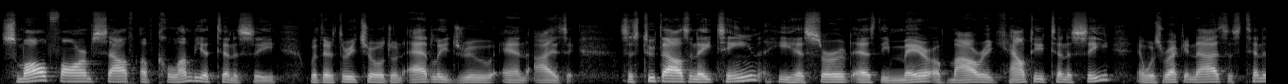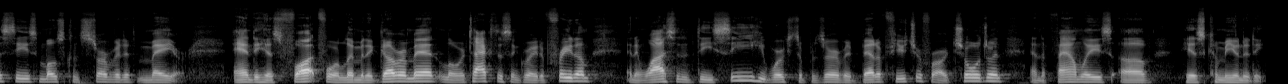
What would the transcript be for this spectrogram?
small farm south of Columbia, Tennessee, with their three children, Adley, Drew, and Isaac. Since 2018, he has served as the mayor of Maury County, Tennessee, and was recognized as Tennessee's most conservative mayor. Andy has fought for limited government, lower taxes, and greater freedom. And in Washington, D.C., he works to preserve a better future for our children and the families of his community.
